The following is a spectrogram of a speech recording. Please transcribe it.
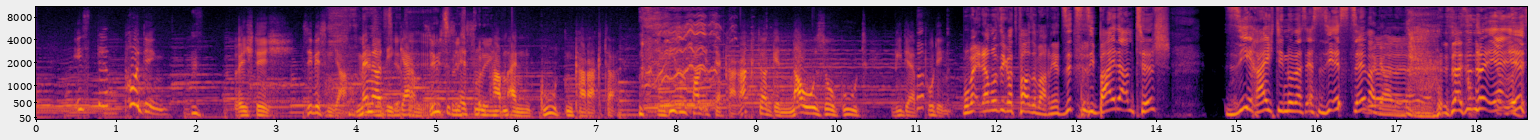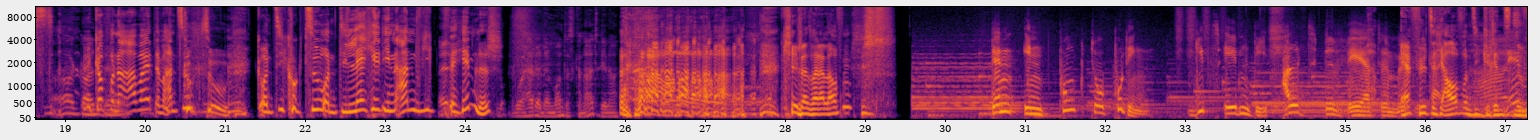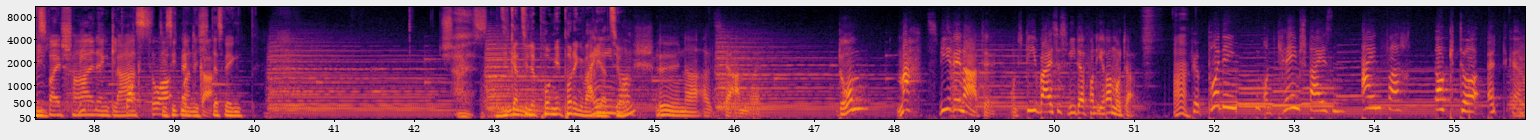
ist der Pudding. Richtig. Sie wissen ja, Männer, die gern Süßes essen, haben einen guten Charakter. In diesem Fall ist der Charakter genauso gut wie der Pudding. Moment, da muss ich kurz Pause machen. Jetzt sitzen sie beide am Tisch. Sie reicht ihnen nur das Essen. Sie isst selber gar nicht. Also nur er isst. er kommt von der Arbeit im Anzug zu. Und sie guckt zu und die lächelt ihn an wie himmlisch. Woher der denn Montes Kanaltrainer? Okay, lass weiterlaufen. Denn in puncto Pudding gibt's eben die altbewährte Möglichkeit. Er fühlt sich auf und sie grinst so wie. Zwei Schalen in Glas, Dr. die sieht man nicht, deswegen. Scheiße. Man sieht ganz viele Pudding- Pudding-Variationen. Einer schöner als der andere. Drum macht's wie Renate und die weiß es wieder von ihrer Mutter. Für Pudding und Cremespeisen einfach Dr. Oetker.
